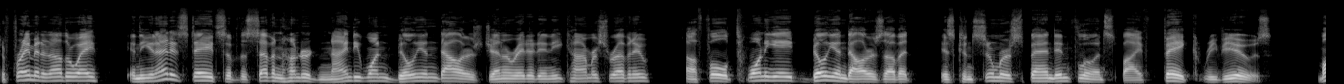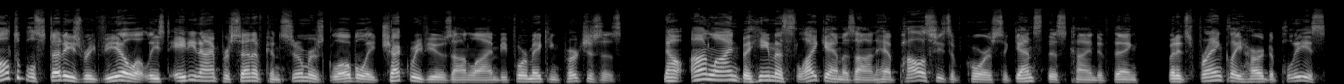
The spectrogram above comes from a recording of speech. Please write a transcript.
To frame it another way, in the United States, of the $791 billion generated in e commerce revenue, a full $28 billion of it is consumer spend influenced by fake reviews. Multiple studies reveal at least 89% of consumers globally check reviews online before making purchases. Now, online behemoths like Amazon have policies, of course, against this kind of thing, but it's frankly hard to police.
